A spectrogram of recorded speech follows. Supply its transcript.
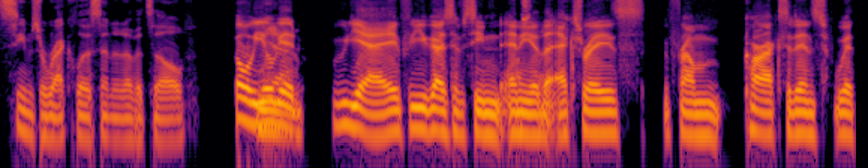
seems reckless in and of itself. Oh, you'll Yeah. get yeah. If you guys have seen any of the X-rays from car accidents with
